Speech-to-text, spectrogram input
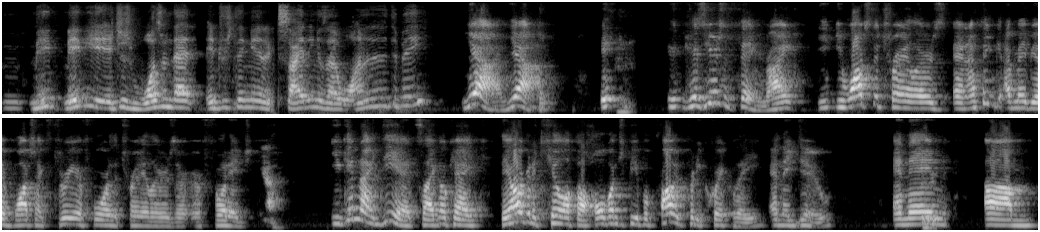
maybe maybe it just wasn't that interesting and exciting as I wanted it to be. Yeah, yeah. It because here's the thing, right? You, you watch the trailers, and I think maybe I've watched like three or four of the trailers or, or footage. Yeah. You get an idea. It's like, okay, they are going to kill off a whole bunch of people probably pretty quickly, and they do. And then um,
